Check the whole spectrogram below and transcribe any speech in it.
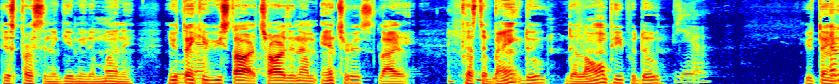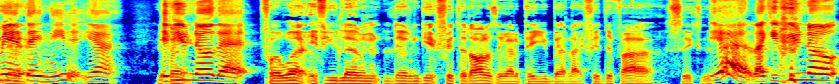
this person to give me the money. You think Yeah. if you start charging them interest, like, cause the bank do, the loan people do. Yeah, You think? I mean, that, if they need it, yeah. If you know that, for what? If you let them let them get fifty dollars, they got to pay you back like 55 60 yeah, like if you know,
